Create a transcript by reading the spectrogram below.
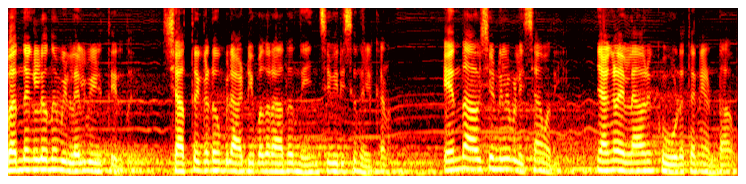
ബന്ധങ്ങളിലൊന്നും വിള്ളൽ വീഴ്ത്തരുത്. ശത്രുക്കളുടെ മുമ്പിൽ അടിപതറാതെ നെഞ്ചു വിരിച്ച് നിൽക്കണം. എന്താവശ്യമുണ്ടെങ്കിലും വിളിച്ചാൽ മതി. ഞങ്ങളെല്ലാവരും കൂടെ തന്നെ ഉണ്ടാവും.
